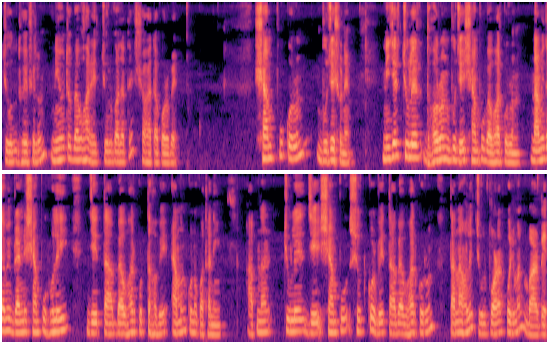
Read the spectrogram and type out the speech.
চুল ধুয়ে ফেলুন। নিয়মিত ব্যবহারে চুল গজাতে সহায়তা করবে। শ্যাম্পু করুন, বুঝে শুনে। নিজের চুলের ধরন বুঝে শ্যাম্পু ব্যবহার করুন। নামি দামি ব্র্যান্ডের শ্যাম্পু হলেই যে তা ব্যবহার করতে হবে এমন কোনো কথা নেই। আপনার চুলে যে শ্যাম্পু স্যুট করবে তা ব্যবহার করুন, তা না হলে চুল পড়ার পরিমাণ বাড়বে।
